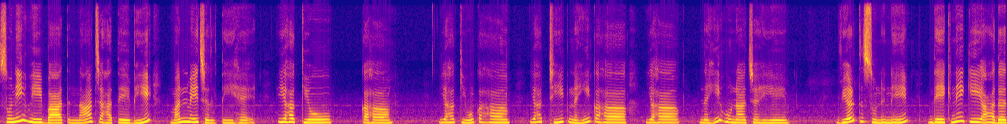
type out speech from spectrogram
सुनी हुई बात ना चाहते भी मन में चलती है। यह क्यों कहा? यह क्यों कहा? यह ठीक नहीं कहा। यह नहीं होना चाहिए। व्यर्थ सुनने, देखने की आदत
